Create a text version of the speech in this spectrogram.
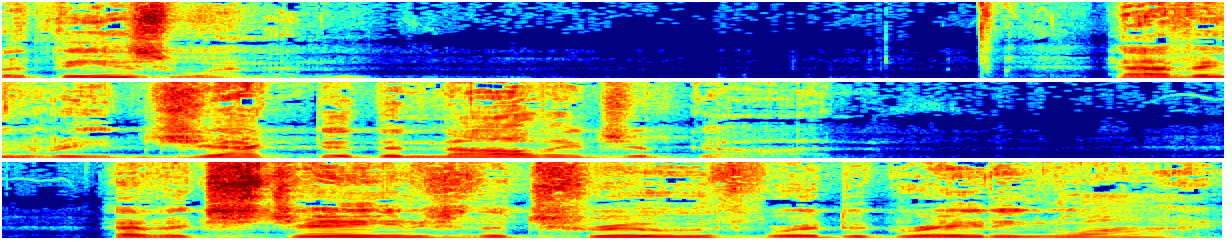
But these women, having rejected the knowledge of God, have exchanged the truth for a degrading lie.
